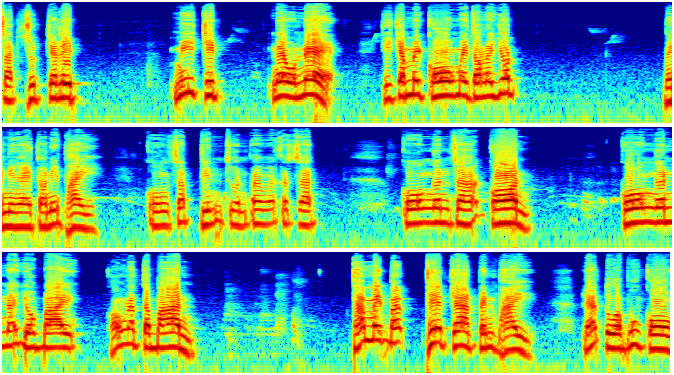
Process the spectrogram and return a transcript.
สัตย์สุจริต มีจิตแน่วแน่ ที่จะไม่โกงไม่ทรยศ เป็นยังไงตอนนี้ภัย โกงทรัพย์สินส่วนพระมหากษัตริย์ โกงเงินสหกรณ์โกงเงินนโยบายของรัฐบาลทำให้ประเทศชาติเป็นภัย และตัวผู้โกง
